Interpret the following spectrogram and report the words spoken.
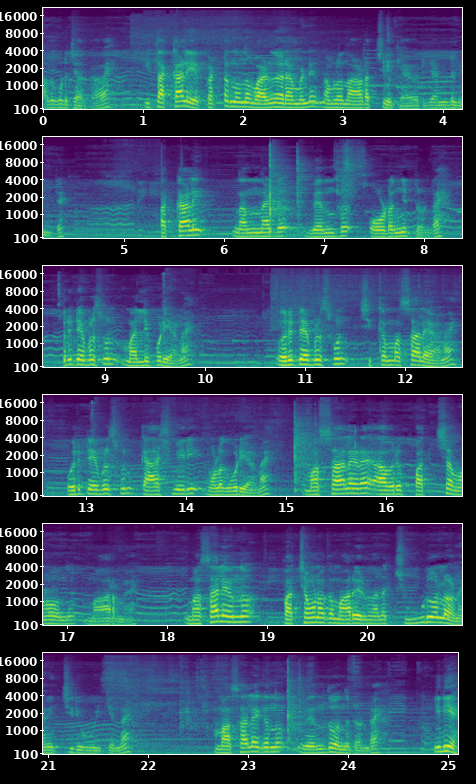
അത് കൂടെ ചേർക്കാവേ. ഈ തക്കാളി പെട്ടെന്നൊന്ന് വഴന്നു വരാൻ വേണ്ടി നമ്മളൊന്ന് അടച്ചു വെക്കാം ഒരു രണ്ട് മിനിറ്റ് തക്കാളി നന്നായിട്ട് വെന്ത് ഉടഞ്ഞിട്ടുണ്ട് ഒരു ടേബിൾ സ്പൂൺ മല്ലിപ്പൊടിയാണ്. ഒരു ടേബിൾ സ്പൂൺ ചിക്കൻ മസാലയാണ് ഒരു ടേബിൾ സ്പൂൺ കാശ്മീരി മുളക് പൊടിയാണ്. മസാലയുടെ ആ ഒരു പച്ചമണം ഒന്ന് മാറണേ. മസാലയൊന്ന് പച്ചമണമൊക്കെ മാറി വരുമ്പോൾ നല്ല ചൂടുവെള്ളമാണ് ഇച്ചിരി ഒഴിക്കുന്നത് മസാലയൊക്കെ ഒന്ന് വെന്ത് വന്നിട്ടുണ്ടേ. ഇനിയേ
